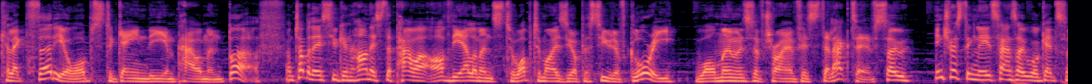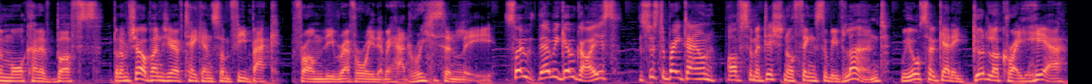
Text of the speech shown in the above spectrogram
collect 30 orbs to gain the empowerment buff. On top of this, you can harness the power of the elements to optimize your pursuit of glory, while Moments of Triumph is still active. So Interestingly, it sounds like we'll get some more kind of buffs, but I'm sure Bungie have taken some feedback from the Revelry that we had recently. So there we go, guys. It's just a breakdown of some additional things that we've learned. We also get a good look right here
